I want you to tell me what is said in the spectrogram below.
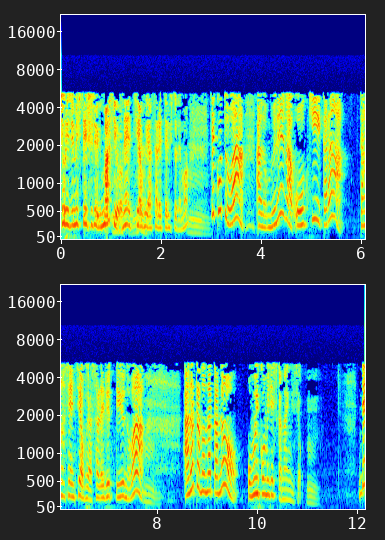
独り占めしてる人いますよね。いますよねちやほやされてる人でも。っうんてことは、あの、胸が大きいから、男性にちやほやされるっていうのは、あなたの中の思い込みでしかないんですよ。うんで、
